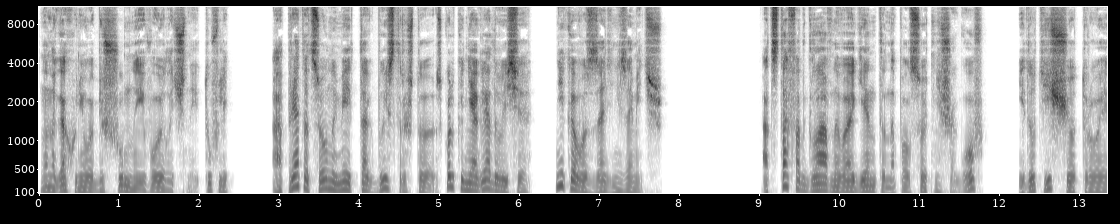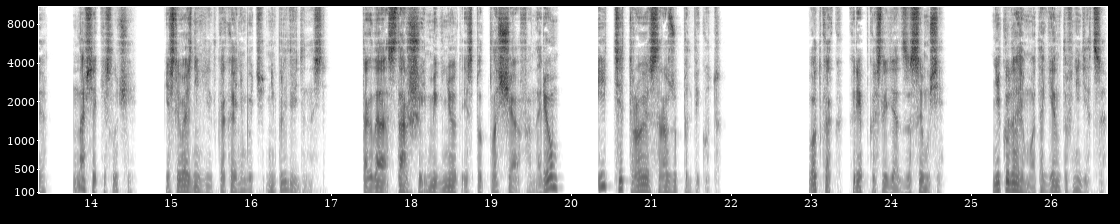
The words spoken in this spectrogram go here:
на ногах у него бесшумные войлочные туфли, а прятаться он умеет так быстро, что, сколько ни оглядывайся, никого сзади не заметишь. Отстав от главного агента на полсотни шагов, идут еще трое, на всякий случай если возникнет какая-нибудь непредвиденность. Тогда старший мигнет из-под плаща фонарем, и те трое сразу подбегут. Вот как крепко следят за Сымуси. Никуда ему от агентов не деться.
